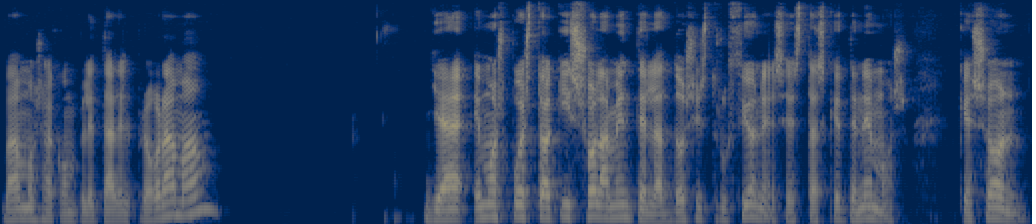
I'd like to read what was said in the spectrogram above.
Vamos a completar el programa. Ya hemos puesto aquí solamente las dos instrucciones, estas que tenemos, que son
